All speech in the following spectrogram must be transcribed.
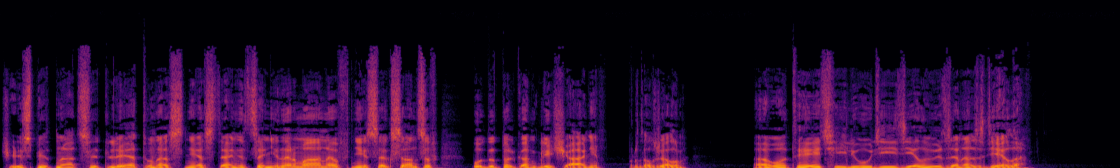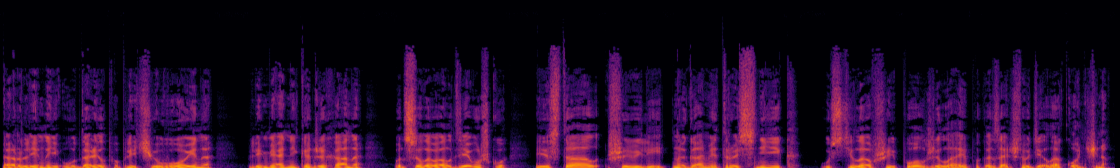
Через пятнадцать лет у нас не останется ни норманов, ни саксонцев, будут только англичане, — продолжал он. А вот эти люди делают за нас дело. Орлиный ударил по плечу воина, племянника Джихана, поцеловал девушку и стал шевелить ногами тростник, устилавший пол, желая показать, что дело окончено.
